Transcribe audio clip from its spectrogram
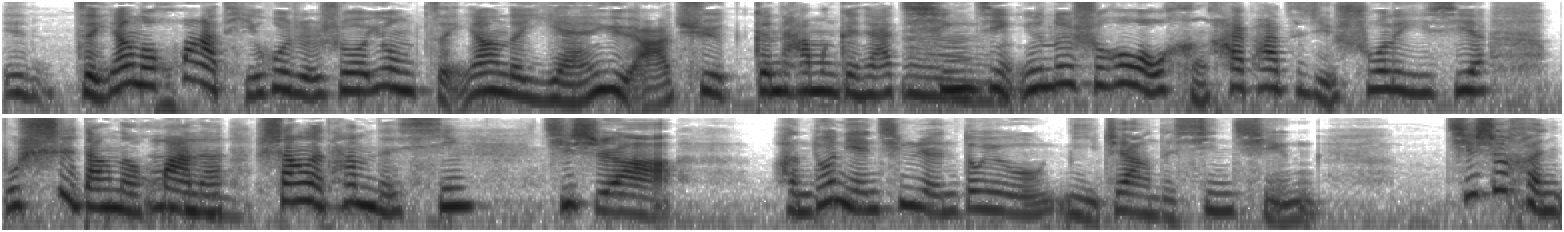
嗯怎样的话题，或者说用怎样的言语啊，去跟他们更加亲近。因为那时候啊我很害怕自己说了一些不适当的话呢，伤了他们的心。其实啊，很多年轻人都有你这样的心情。其实很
